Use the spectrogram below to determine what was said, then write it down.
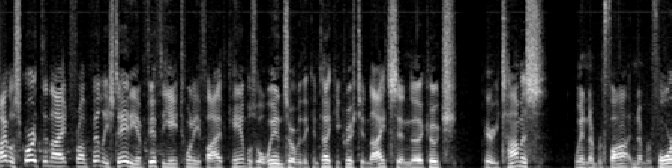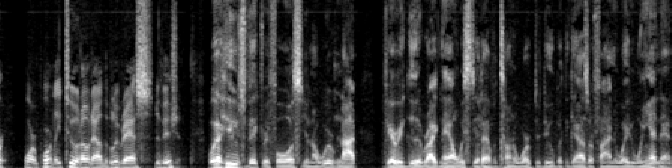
Final score tonight from Finley Stadium 58 25. Campbellsville wins over the Kentucky Christian Knights, and uh, Coach Perry Thomas win number five, number four. More importantly, 2 0 now in the Bluegrass Division. Well, huge victory for us. You know, we're not very good right now. We still have a ton of work to do, but the guys are finding a way to win. And,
